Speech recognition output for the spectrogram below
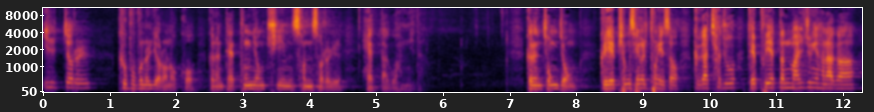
1절을 그 부분을 열어놓고 그는 대통령 취임 선서를 했다고 합니다. 그는 종종 그의 평생을 통해서 그가 자주 되풀이했던 말 중에 하나가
